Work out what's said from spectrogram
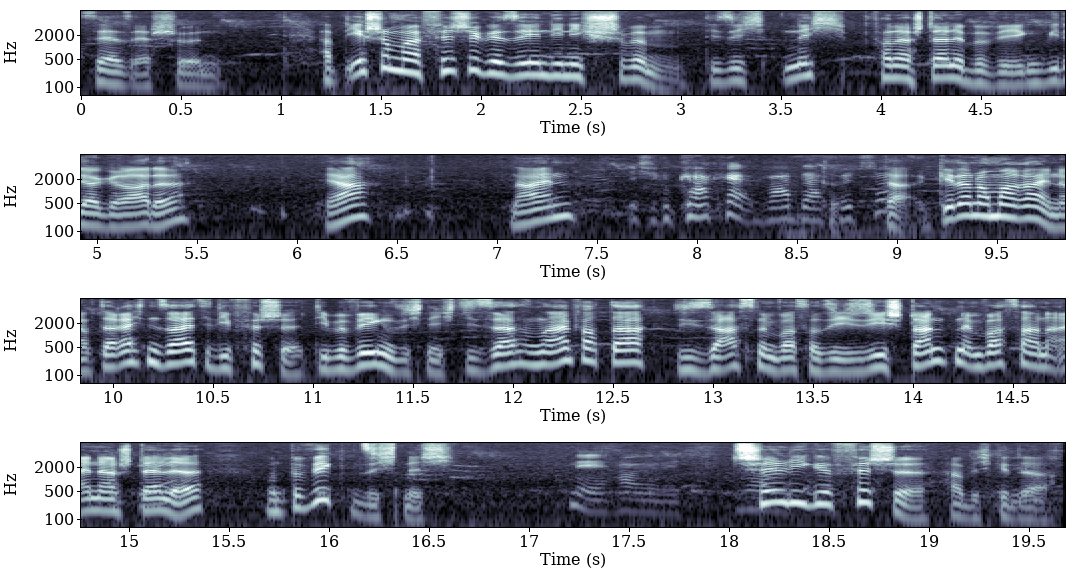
sehr, sehr schön. Habt ihr schon mal Fische gesehen, die nicht schwimmen, die sich nicht von der Stelle bewegen, wieder gerade? Ja? Nein? Ich habe gar kein. War da bitte? Da, geh da noch mal rein. Auf der rechten Seite die Fische, die bewegen sich nicht. Die saßen einfach da, sie saßen im Wasser, sie, sie standen im Wasser an einer Stelle und bewegten sich nicht. Nee, habe ich nicht. Chillige Fische, habe ich gedacht.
